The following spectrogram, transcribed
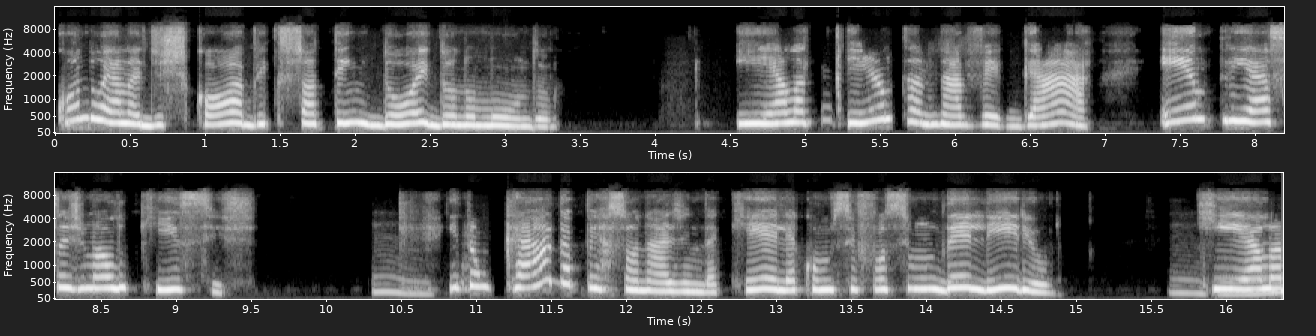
quando ela descobre que só tem doido no mundo e ela tenta navegar entre essas maluquices. Hum. Então, cada personagem daquele é como se fosse um delírio uhum. que ela,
